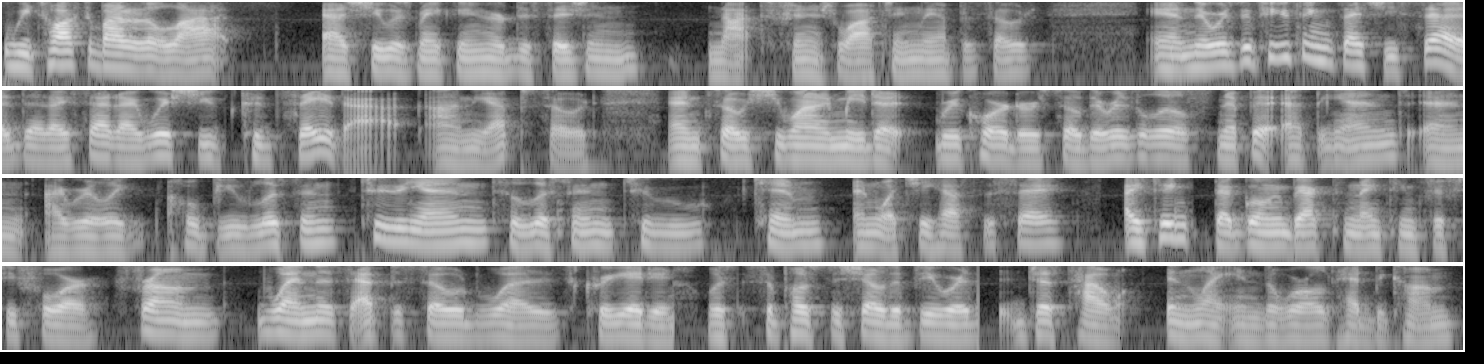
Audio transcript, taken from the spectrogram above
We talked about it a lot as she was making her decision not to finish watching the episode. And there was a few things that she said that I said I wish you could say that on the episode. And so she wanted me to record her. So there is a little snippet at the end and I really hope you listen to the end to listen to Kim and what she has to say. I think that going back to 1954, from when this episode was created, was supposed to show the viewer just how enlightened the world had become.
